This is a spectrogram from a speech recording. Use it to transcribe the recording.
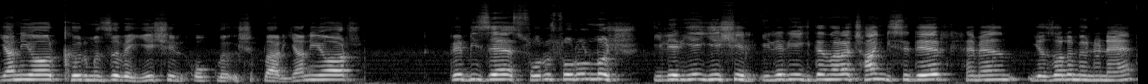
yanıyor. Kırmızı ve yeşil oklu ışıklar yanıyor. Ve bize soru sorulmuş. İleriye yeşil. İleriye giden araç hangisidir? Hemen yazalım önüne.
